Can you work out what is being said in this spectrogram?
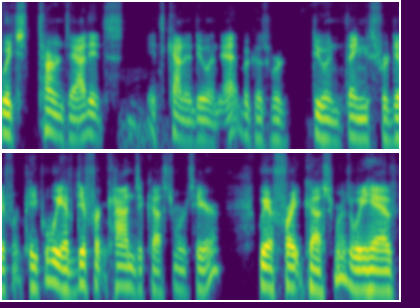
which turns out it's it's kind of doing that because we're doing things for different people. We have different kinds of customers here. We have freight customers, we have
